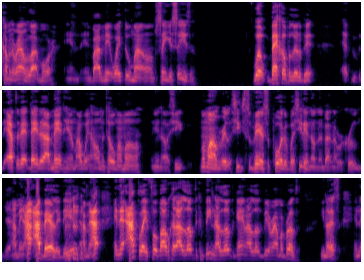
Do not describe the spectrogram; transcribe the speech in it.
coming around a lot more. And and by midway through my um, senior season, well, back up a little bit. After that day that I met him, I went home and told my mom. You know, she my mom really she's very supportive, but she didn't know nothing about no recruiting. Yeah. I mean, I, I barely did. I mean, I and I played football because I love to compete and I love the game. And I love to be around my brother. You know, that's and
